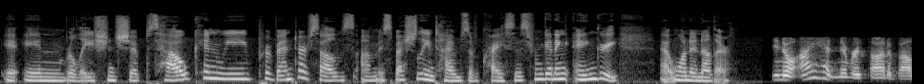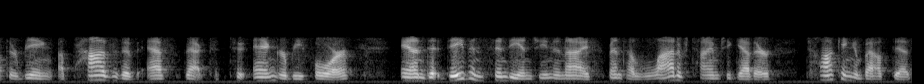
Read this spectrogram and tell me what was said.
in relationships. How can we prevent ourselves, um, especially in times of crisis, from getting angry at one another? You know, I had never thought about there being a positive aspect to anger before. And Dave and Cindy and Gene and I spent a lot of time together talking about this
